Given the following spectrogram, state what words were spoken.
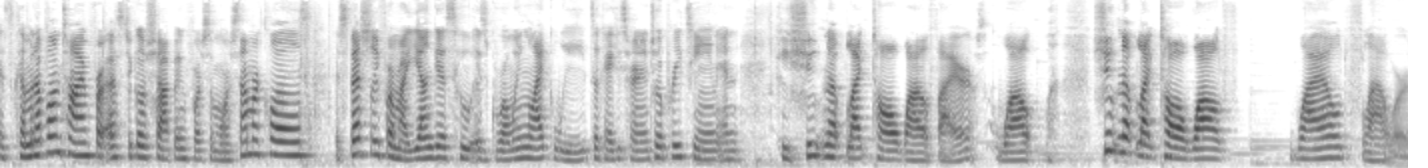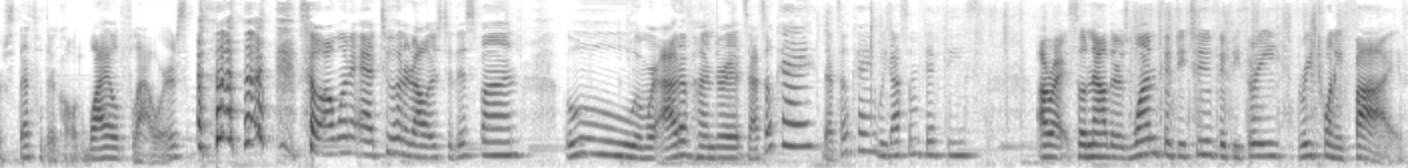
it's coming up on time for us to go shopping for some more summer clothes, especially for my youngest who is growing like weeds. Okay, he's turning into a preteen and he's shooting up like tall wildfires. Wild shooting up like tall wild wildflowers. That's what they're called. Wildflowers. so I want to add $200 to this fund. Ooh, and we're out of hundreds. That's okay. That's okay. We got some 50s. All right, so now there's 1, 52, 53, 325.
